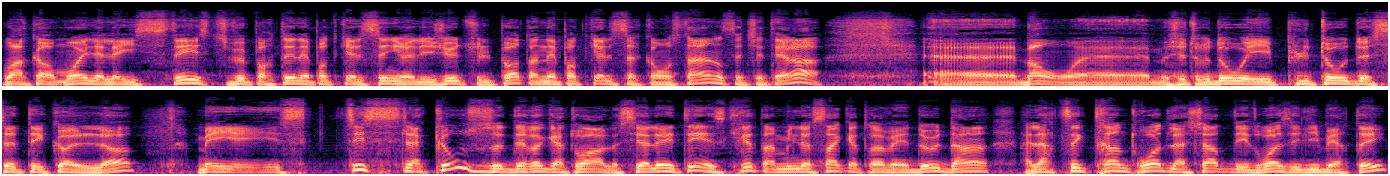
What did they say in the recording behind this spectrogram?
ou, encore moins la laïcité. Si tu veux porter n'importe quel signe religieux, tu le portes en n'importe quelle circonstance, etc. bon, M. Trudeau est plutôt de cette école-là, mais si la clause dérogatoire, si elle a été inscrite en 1982 dans à l'article 33 de la Charte des droits et libertés,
